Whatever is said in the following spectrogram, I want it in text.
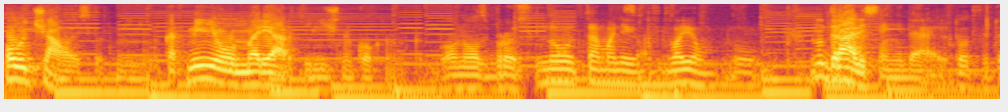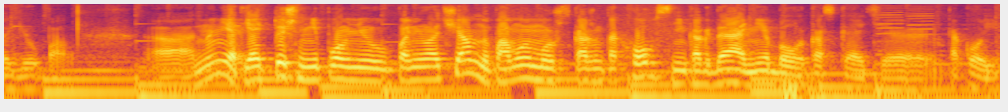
получалось, как минимум. Как минимум, Мариарти лично кокнул. как бы Он его сбросил. Ну, там они конца. вдвоем, ну, Ну, дрались они, да, и тот в итоге упал. А, ну нет, я точно не помню по мелочам, но, по-моему, скажем так, Холмс никогда не был, как сказать, э, такой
